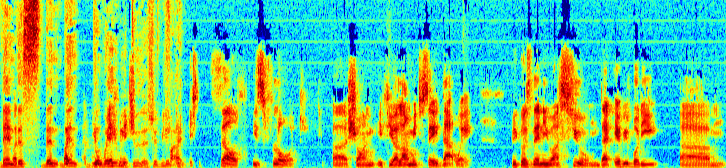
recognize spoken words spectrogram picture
Then but, this, then then the way we do this should be fine. Itself is flawed, uh, Sean. If you allow me to say it that way, because then you assume that everybody um,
